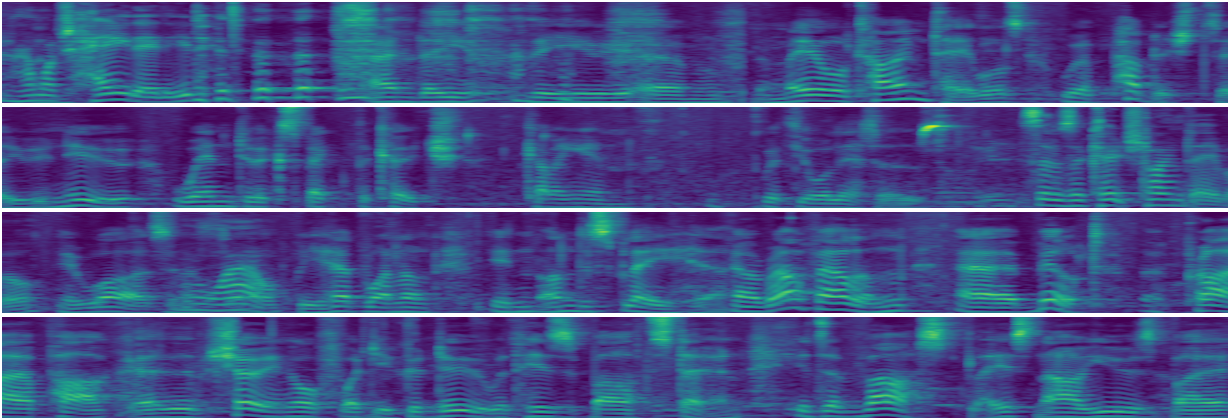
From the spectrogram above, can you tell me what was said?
How much hay they needed. and the the, um, the mail timetables were published, so you knew when to expect the coach coming in. With your letters. So it was a coach timetable. It was. Oh, wow. we have one on in on display here. Now, Ralph Allen uh, built Prior Park, uh, showing off what you could do with his Bath Stone. It's a vast place now used by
